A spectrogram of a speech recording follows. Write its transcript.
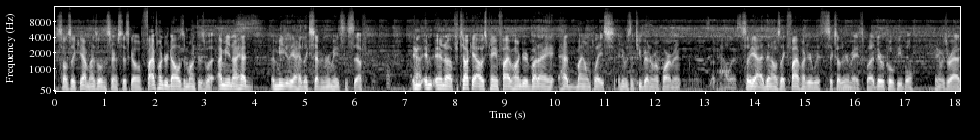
So I was like, yeah, might as well in San Francisco. Five hundred dollars a month is what. I mean, I had immediately I had like seven roommates and stuff. In Yeah. in, in uh, Pawtucket, I was paying five hundred, but I had my own place, and it was a two bedroom apartment. It's a palace. So yeah, then I was like five hundred with six other roommates, but they were cool people, and it was rad.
